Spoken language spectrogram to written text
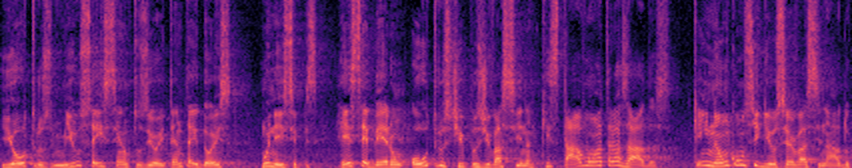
e outros 1.682 munícipes receberam outros tipos de vacina que estavam atrasadas. Quem não conseguiu ser vacinado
